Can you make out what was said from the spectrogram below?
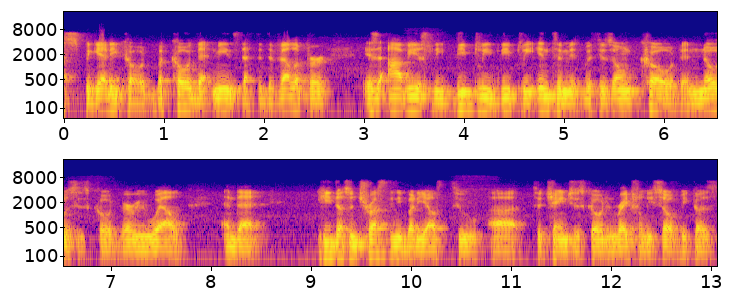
spaghetti code, but code that means that the developer is obviously deeply, deeply intimate with his own code and knows his code very well, and that he doesn't trust anybody else to uh, to change his code, and rightfully so, because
